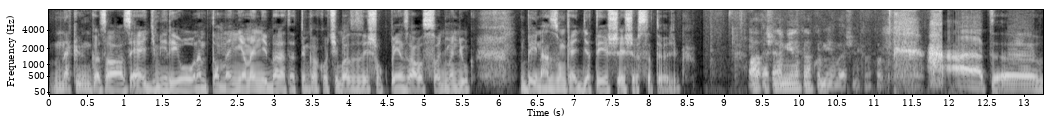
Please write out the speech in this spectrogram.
nekünk az az egy millió, nem tudom mennyi, amennyit beletettünk a kocsiba, az azért sok pénz ahhoz, hogy mondjuk bénázzunk egyet és, és összetörjük. Ah, és nem ilyeneken, akkor milyen versenyeken akartok? Hát ö,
